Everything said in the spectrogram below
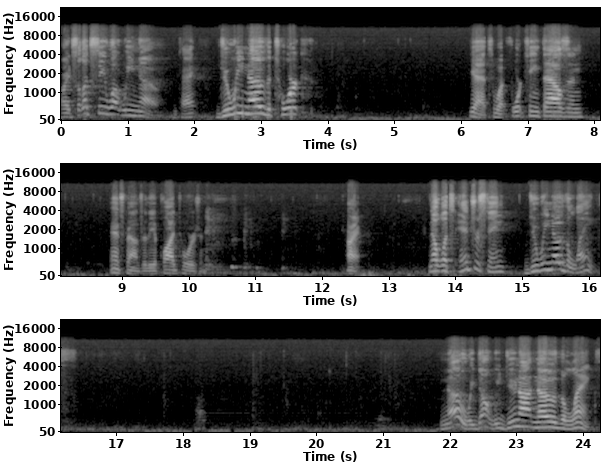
All right, so let's see what we know, okay? Do we know the torque? Yeah, it's what, 14,000 inch pounds, or the applied torsion. All right. Now, what's interesting, do we know the length? No, we don't. We do not know the length,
